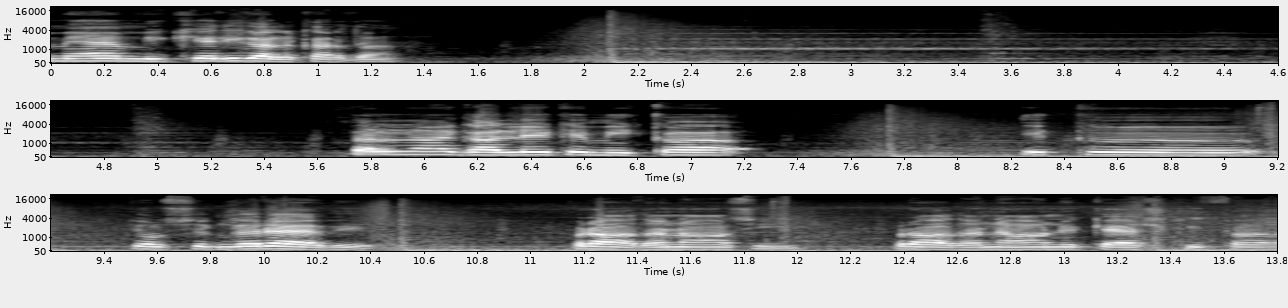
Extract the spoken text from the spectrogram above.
ਮੈਂ ਮੀਕੇ ਦੀ ਗੱਲ ਕਰਦਾ। ਪਹਿਲਾਂ ਗੱਲ ਇਹ ਕਿ ਮੀਕਾ ਇੱਕ ਚਲ ਸਿੰਗਰ ਹੈ ਵੀ, ਭਰਾ ਦਾ ਨਾਂ ਸੀ, ਭਰਾ ਦਾ ਨਾਂ ਉਹਨੇ ਕੈਸ਼ ਕੀਤਾ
